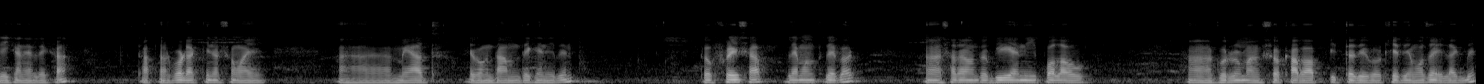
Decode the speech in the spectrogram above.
যেখানে লেখা। তো আপনার প্রোডাক্ট কেনার সময় মেয়াদ এবং দাম দেখে নেবেন। তো ফ্রেশ আপ লেমন ফ্লেভার সাধারণত বিরিয়ানি, পোলাও গরুর মাংস, কাবাব ইত্যাদি খেতে মজাই লাগবে।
